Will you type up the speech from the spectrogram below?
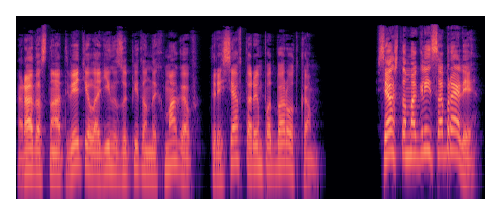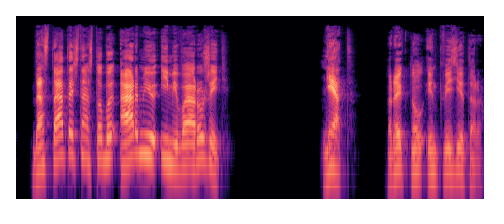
Радостно ответил один из упитанных магов, тряся вторым подбородком. Все, что могли, собрали. Достаточно, чтобы армию ими вооружить. Нет, рыкнул инквизитор.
